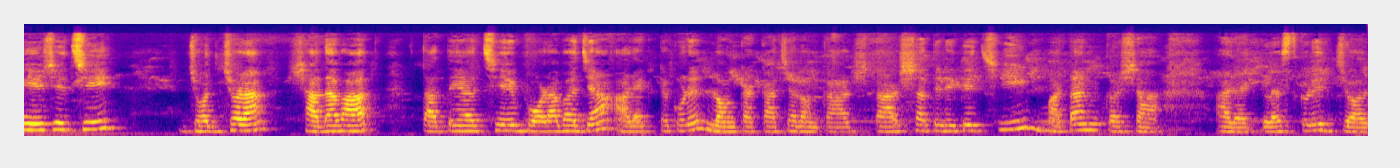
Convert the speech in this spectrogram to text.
নিয়ে এসেছি ঝরঝরা সাদা ভাত, তাতে আছে বড়া ভাজা আর একটা করে লঙ্কা, কাঁচা লঙ্কা। আর তার সাথে রেখেছি মাটন কষা। আর এক গ্লাস করে জল।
